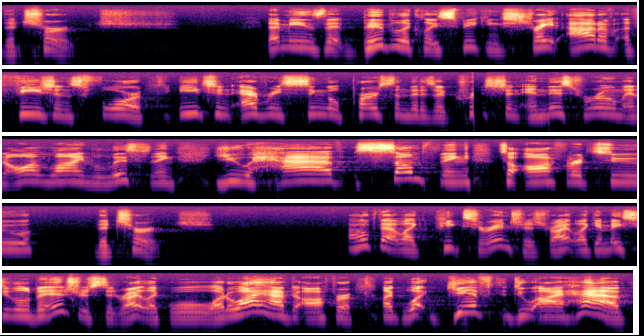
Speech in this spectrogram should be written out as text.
the church. That means that biblically speaking, straight out of Ephesians 4, each and every single person that is a Christian in this room and online listening, you have something to offer to the church. I hope that like piques your interest, right? Like it makes you a little bit interested, right? Like, well, what do I have to offer? Like, what gift do I have?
